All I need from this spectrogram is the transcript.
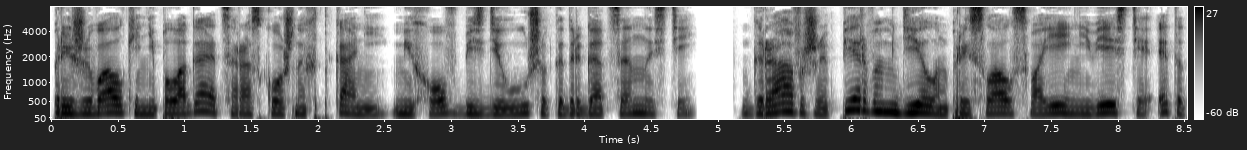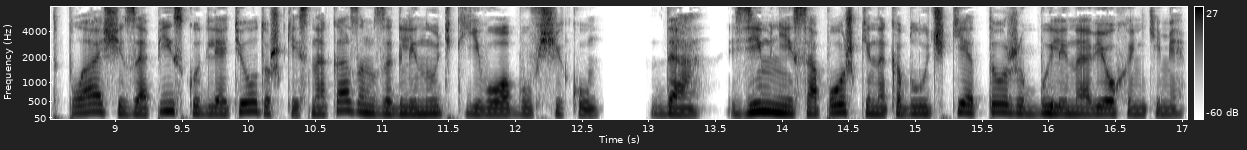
Приживалке не полагается роскошных тканей, мехов, безделушек и драгоценностей. Граф же первым делом прислал своей невесте этот плащ и записку для тетушки с наказом заглянуть к его обувщику. Да, зимние сапожки на каблучке тоже были навехонькими.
